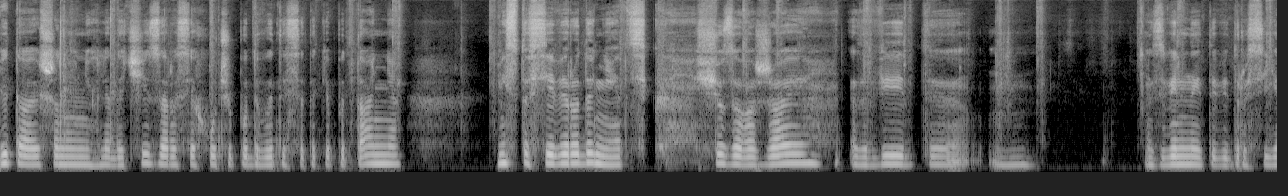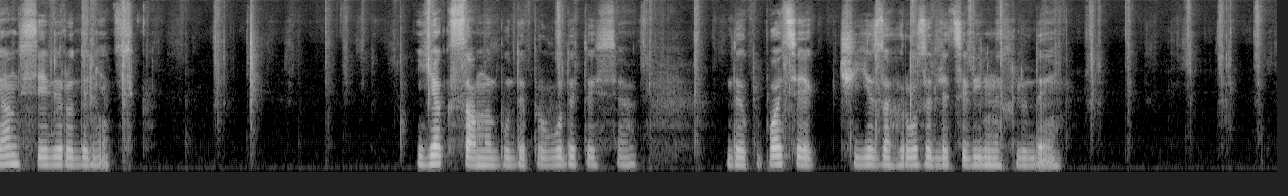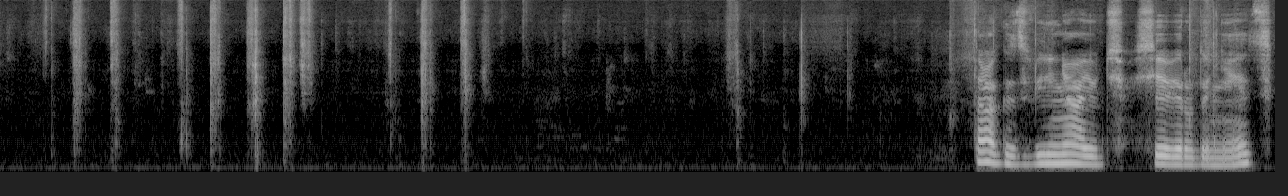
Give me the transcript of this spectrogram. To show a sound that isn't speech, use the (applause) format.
Вітаю, шановні глядачі. Зараз я хочу подивитися таке питання. Місто Сєвєродонецьк. Що заважає від е, звільнити від росіян Сєвєродонецьк? Як саме буде проводитися деокупація, чи є загроза для цивільних людей? Так, звільняють Сєвєродонецьк.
